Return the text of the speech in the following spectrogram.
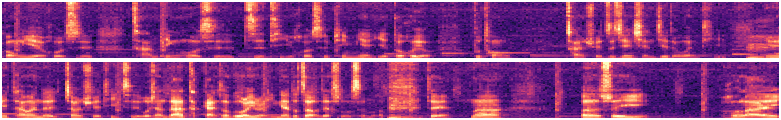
工业，或是产品，或是字体，或是平面，也都会有不同产学之间衔接的问题。嗯，因为台湾的教学体制，我想大家感受过的人应该都知道我在说什么。嗯，对，那呃，所以后来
